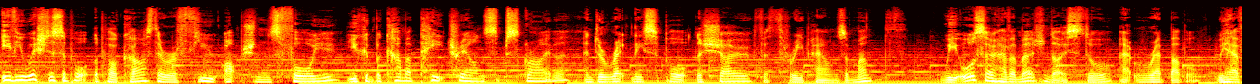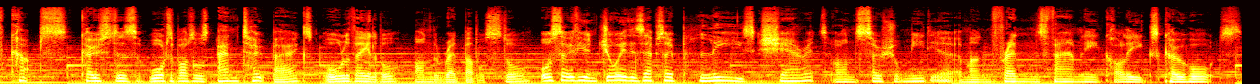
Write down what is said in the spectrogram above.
If you wish to support the podcast, there are a few options for you. You can become a Patreon subscriber and directly support the show for £3 a month. We also have a merchandise store at Redbubble. We have cups, coasters, water bottles, and tote bags all available on the Redbubble store. Also, if you enjoy this episode, please share it on social media among friends, family, colleagues, cohorts.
